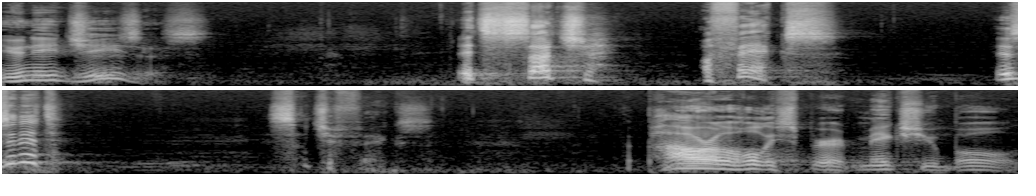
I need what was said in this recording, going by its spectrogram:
You need Jesus. It's such a fix, isn't it? It's such a fix. The power of the Holy Spirit makes you bold.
